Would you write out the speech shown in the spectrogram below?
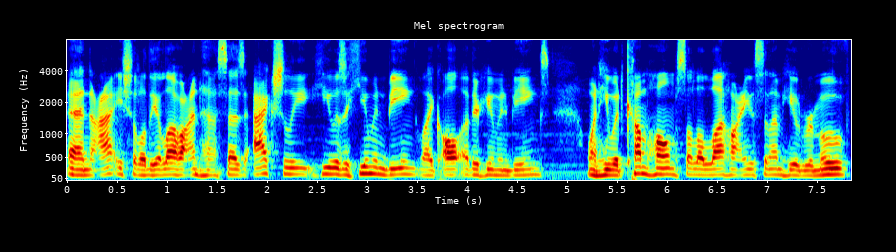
And Aisha radiallahu anha says, actually, he was a human being like all other human beings. When he would come home, sallallahu alaihi wasallam, he would remove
